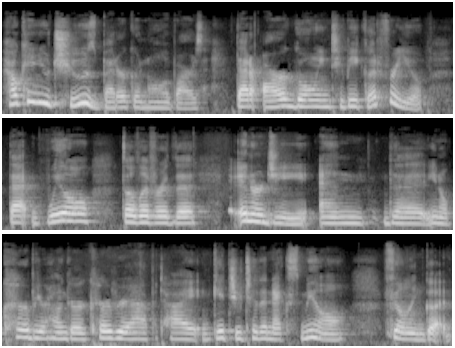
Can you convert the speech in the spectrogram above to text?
How can you choose better granola bars that are going to be good for you, that will deliver the energy and the, you know, curb your hunger, curb your appetite, and get you to the next meal feeling good?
